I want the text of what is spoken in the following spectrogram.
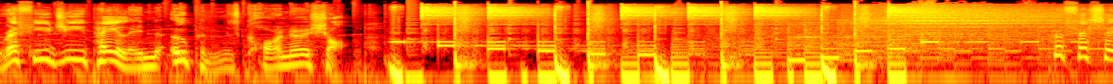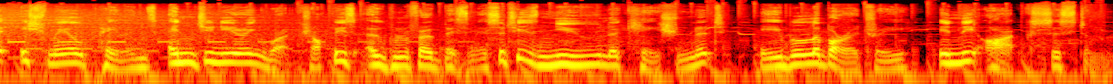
Refugee Palin opens corner shop. Professor Ishmael Palin's engineering workshop is open for business at his new location at Abel Laboratory in the Arque system.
